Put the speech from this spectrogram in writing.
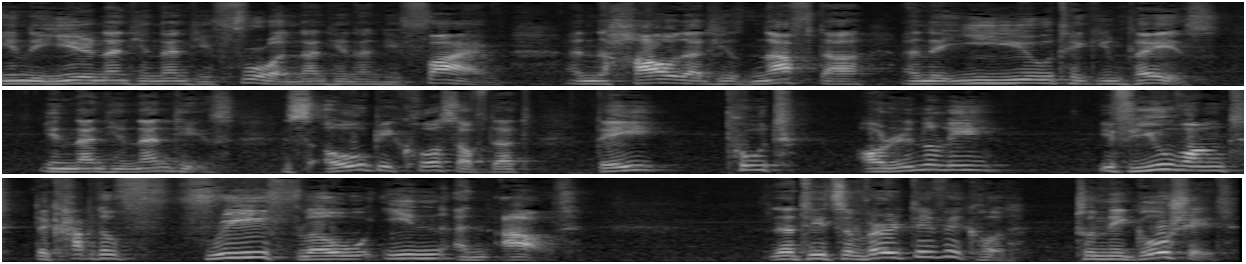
in the year 1994 and 1995, and how that is NAFTA and the EU taking place in 1990s. It's all because of that they put originally, if you want the capital free flow in and out, that it's very difficult to negotiate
